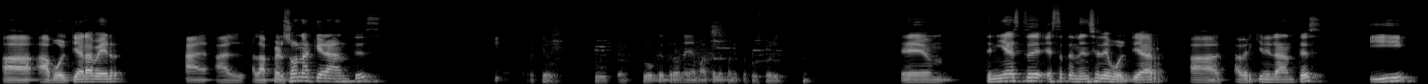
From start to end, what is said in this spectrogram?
a, voltear a ver a, la persona que era antes. Tuvo que entrar una llamada telefónica justo ahorita. Em, tenía este, esta tendencia de voltear a, ver quién era antes y,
